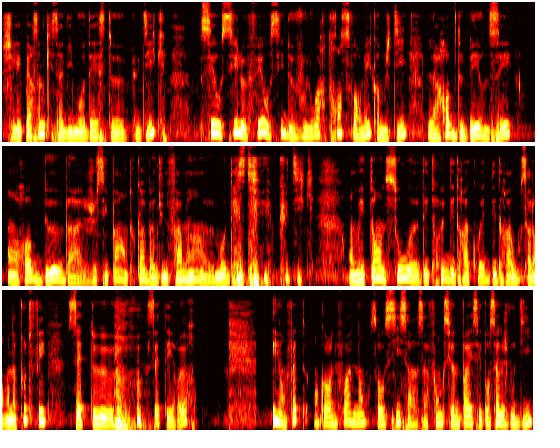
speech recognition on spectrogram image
chez les personnes qui s'habillent modestes, euh, pudiques, c'est aussi le fait aussi de vouloir transformer, comme je dis, la robe de Beyoncé en robe de, bah, je sais pas, en tout cas, bah, d'une femme hein, euh, modeste et pudique, en mettant en dessous euh, des trucs, des dracouettes, des draous. Alors on a toutes fait cette cette erreur. Et en fait, encore une fois, non, ça aussi, ça ça fonctionne pas. Et c'est pour ça que je vous dis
